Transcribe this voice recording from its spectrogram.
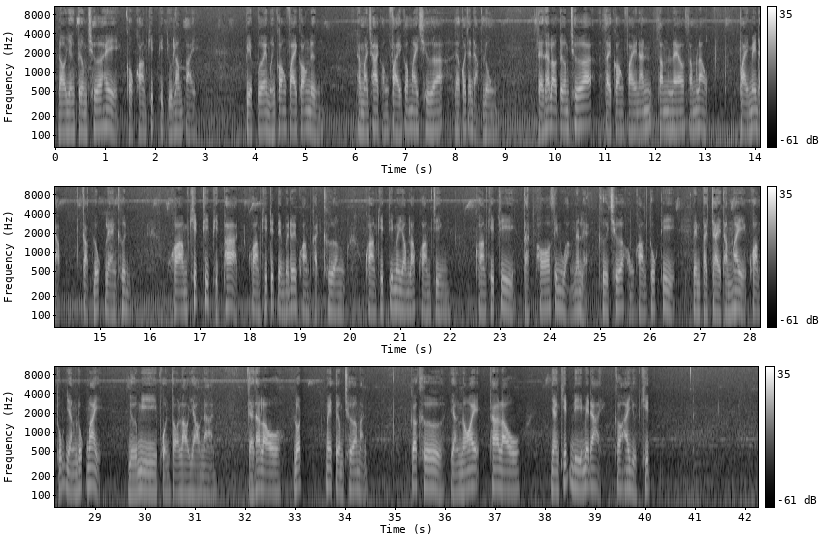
เรายังเติมเชื้อให้กับความคิดผิดอยู่ล่ำไป เปรียบเปยเหมือนกองไฟกองหนึ่ง ธรรมชาติของไฟก็ไม่เชื้อแล้วก็จะดับลง แต่ถ้าเราเติมเชื้อใส่กองไฟนั้นซ้ำแล้วซ้ำเล่าไฟไม่ดับกับลุกแรงขึ้น ความคิดที่ผิดพลาด ความคิดที่เต็มไปด้วยความขัดเคือง ความคิดที่ไม่ยอมรับความจริง ความคิดที่ตัดพ้อสิ้นหวังนั่นแหละ คือเชื้อของความทุกข์ที่เป็นปัจจัยทำให้ความทุกข์ยังลุกไหม้หรือมีผลต่อเรายาวนาน แต่ถ้าเราลดไม่เติมเชื้อมัน ก็คืออย่างน้อยถ้าเรายังคิดดีไม่ได้ ก็ให้หยุดคิด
